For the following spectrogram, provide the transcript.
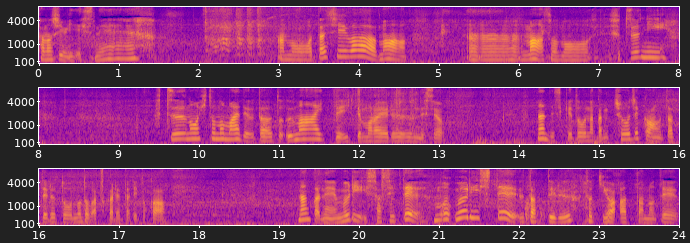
楽しみですね。あの私はまあうんまあその普通に普通の人の前で歌うとうまいって言ってもらえるんですよ。なんですけどなんか長時間歌ってると喉が疲れたりとかなんかね無理させて無理して歌ってる時があったので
